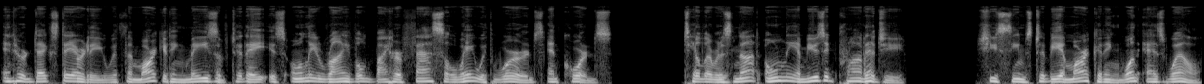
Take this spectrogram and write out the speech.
And her dexterity with the marketing maze of today is only rivaled by her facile way with words and chords. Taylor is not only a music prodigy, she seems to be a marketing one as well.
